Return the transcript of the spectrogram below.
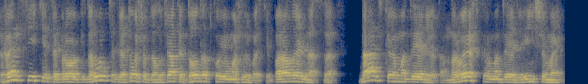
Defense City – це правове підґрунтя для того, щоб залучати додаткові можливості паралельно з данською моделлю, там, норвежською моделлю, іншими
